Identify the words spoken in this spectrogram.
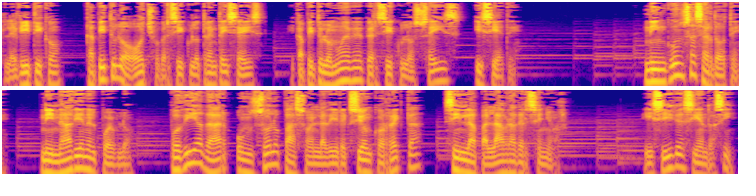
Levítico capítulo 8 versículo 36 y capítulo 9 versículos 6 y 7. Ningún sacerdote, ni nadie en el pueblo, podía dar un solo paso en la dirección correcta sin la palabra del Señor. Y sigue siendo así.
